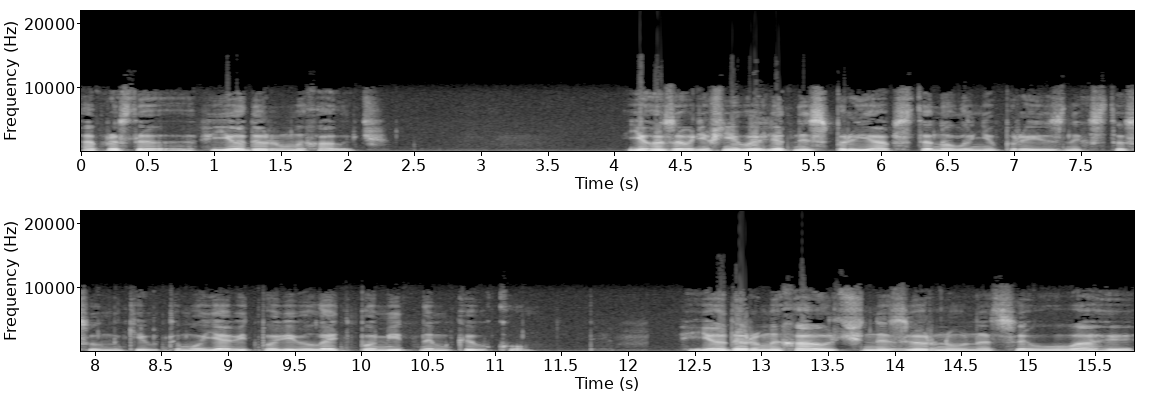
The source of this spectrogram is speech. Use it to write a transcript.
а просто Фьодор Михайлович. Його зовнішній вигляд не сприяв встановленню приязних стосунків, тому я відповів ледь помітним кивком. Фьодор Михайлович не звернув на це уваги,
